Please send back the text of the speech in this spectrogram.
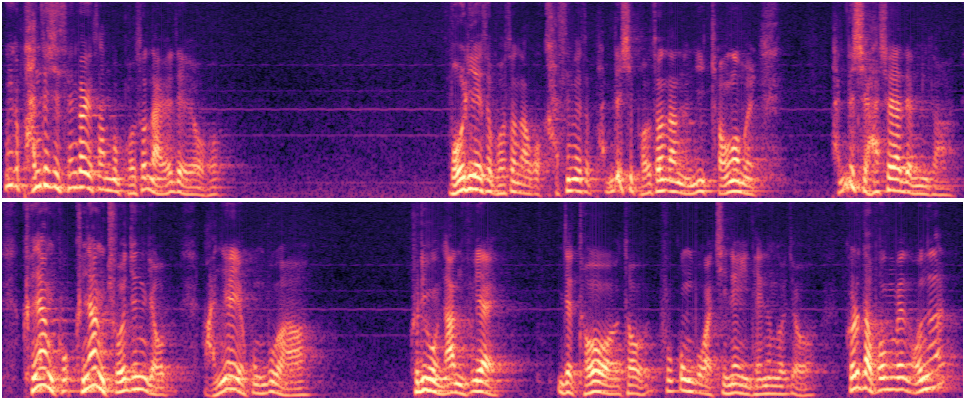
그러니까 반드시 생각에서 한번 벗어나야 돼요. 머리에서 벗어나고 가슴에서 반드시 벗어나는 이 경험을 반드시 하셔야 됩니다. 그냥, 그냥 주어지는 게 아니에요, 공부가. 그리고 난 후에 이제 더, 더 후공부가 진행이 되는 거죠. 그러다 보면 어느 날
